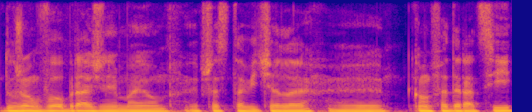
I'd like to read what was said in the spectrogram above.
dużą wyobraźnię mają przedstawiciele y, Konfederacji.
